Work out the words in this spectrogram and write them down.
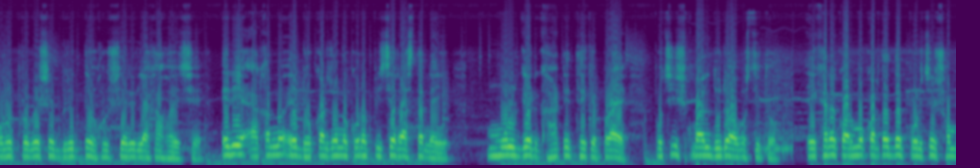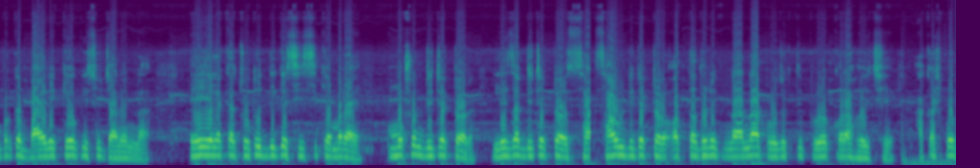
অনুপ্রবেশের বিরুদ্ধে হুঁশিয়ারি লেখা হয়েছে। এরিয়া একান্ন এ ঢোকার জন্য কোনো পিচের রাস্তা নেই। মূল গেট ঘাঁটি থেকে প্রায় পঁচিশ মাইল দূরে অবস্থিত। এখানে কর্মকর্তাদের পরিচয় সম্পর্কে বাইরে কেউ কিছু জানেন না। এই এলাকা চতুর্দিকে সিসি ক্যামেরায় motion detector, laser detector sound detector, অত্যাধুনিক নানা প্রযুক্তি প্রয়োগ করা হয়েছে। আকাশপথ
